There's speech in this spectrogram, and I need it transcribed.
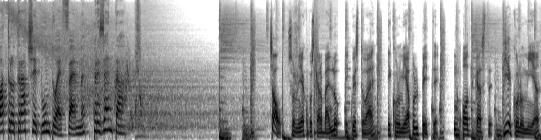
4tracce.fm presenta Ciao, sono Jacopo Scarabello e questo è Economia a polpette, un podcast di economia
